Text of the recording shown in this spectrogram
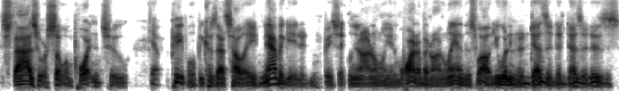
stars were so important to Yep. people because that's how they navigated, basically, not only in water but on land as well. You went in a mm-hmm. desert. A desert is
